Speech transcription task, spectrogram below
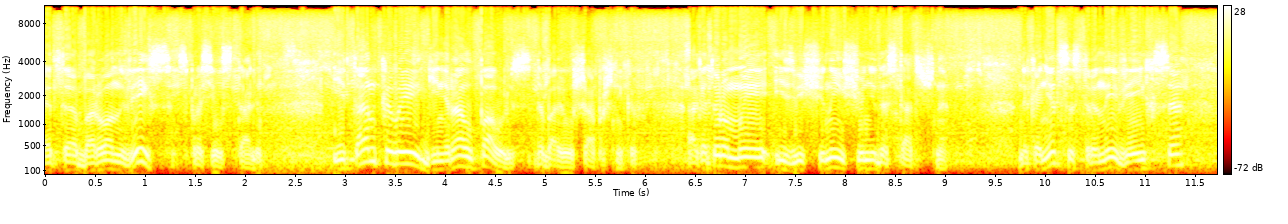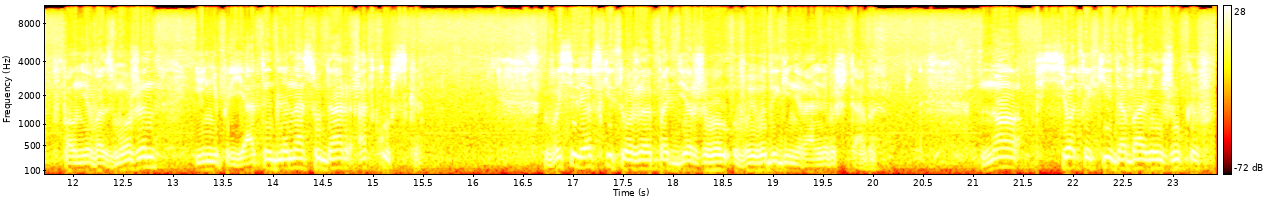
это барон Вейс, спросил Сталин. И танковый генерал Паулюс, добавил Шапошников, о котором мы извещены еще недостаточно. Наконец, со стороны Вейхса вполне возможен и неприятный для нас удар от Курска. Василевский тоже поддерживал выводы генерального штаба. Но все таки добавил Жуков,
